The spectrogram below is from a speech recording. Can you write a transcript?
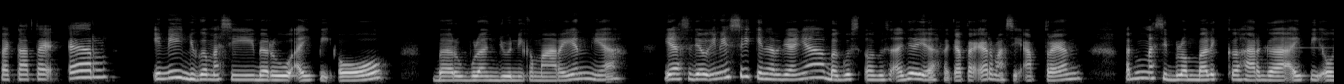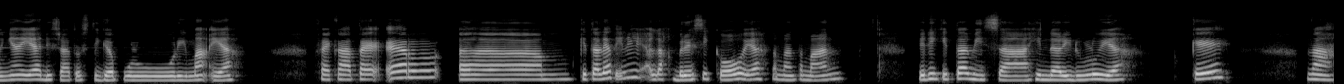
VKTR ini juga masih baru IPO, baru bulan Juni kemarin ya. Ya sejauh ini sih kinerjanya bagus-bagus aja ya, VKTR masih uptrend, tapi masih belum balik ke harga IPO-nya ya di 135 ya. VKTR um, kita lihat ini agak beresiko ya teman-teman. Jadi kita bisa hindari dulu ya. Oke. Nah,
